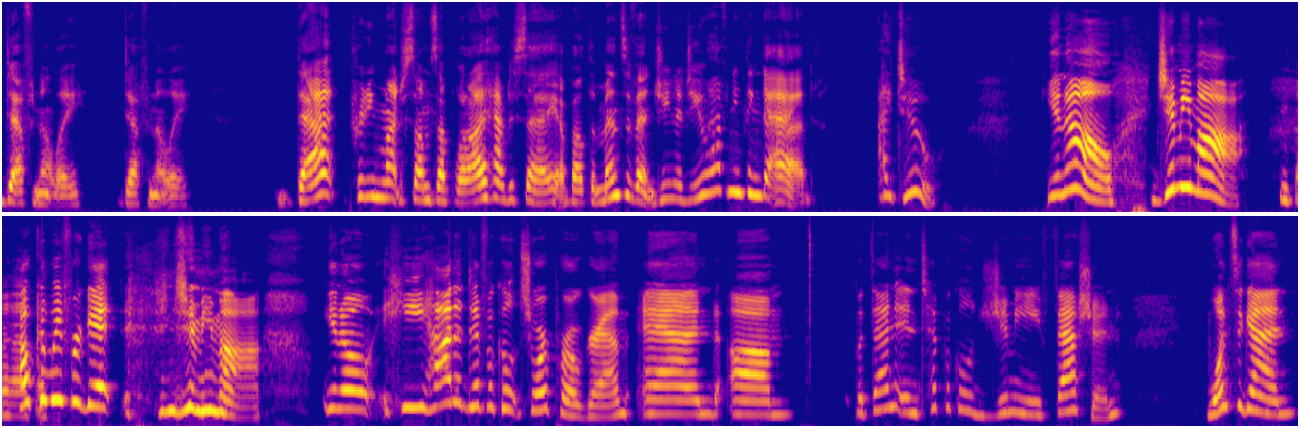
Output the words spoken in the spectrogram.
definitely, definitely. That pretty much sums up what I have to say about the men's event. Gina, do you have anything to add? I do. You know, Jimmy Ma. How can we forget Jimmy Ma? You know, he had a difficult short program and um but then in typical Jimmy fashion, once again,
